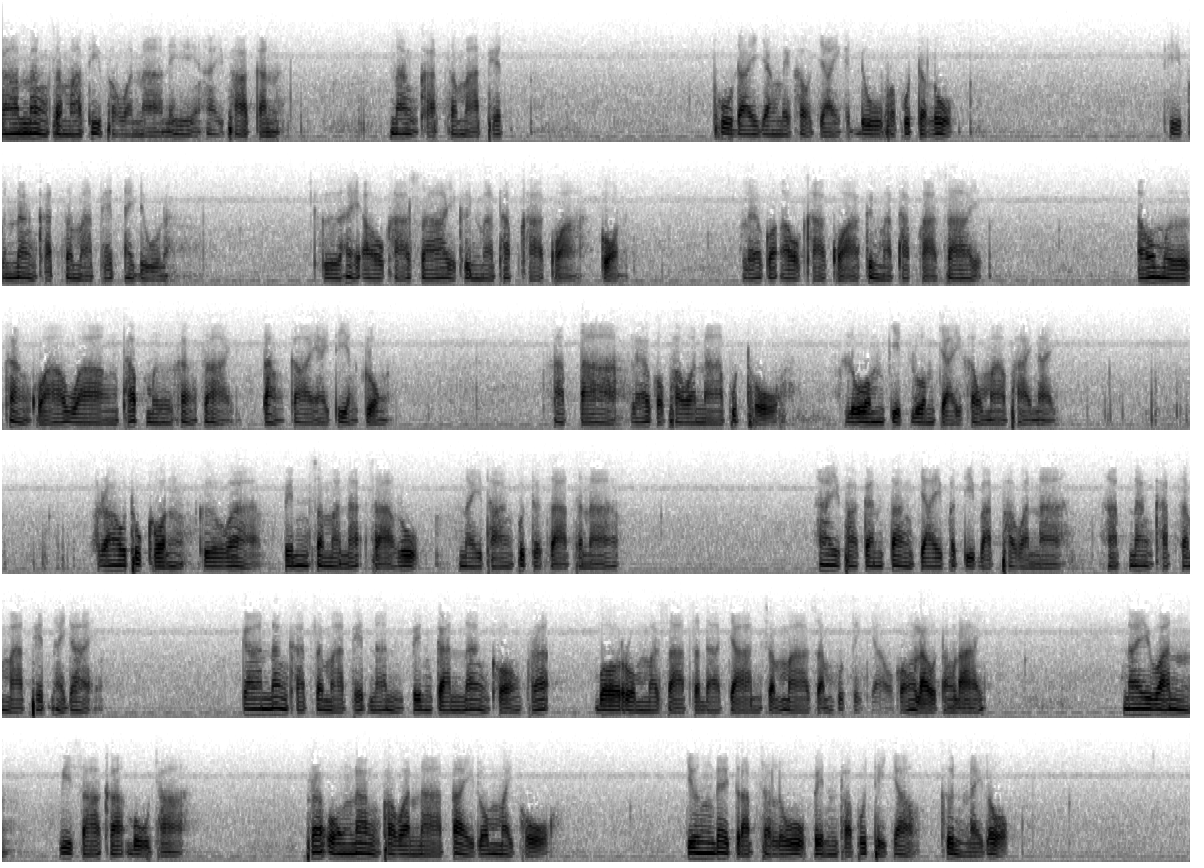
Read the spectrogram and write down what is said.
การนั่งสมาธิภาวนานี้ให้พากัน นั่งขัดสมาธิผู้ใดยังไม่เข้าใจก็ดูพระพุทธโลก ที่เพิ่นนั่งขัดสมาธิให้ดูนะ คือให้เอาขาซ้ายขึ้นมาทับขาขวาก่อน แล้วก็เอาขาขวาขึ้นมาทับขาซ้าย เอามือข้างขวาวางทับมือข้างซ้าย ตั้งกายให้เที่ยงตรงหลับตาแล้วก็ภาวนาพุทโธ รวมจิตรวมใจเข้ามาภายใน เราทุกคนคือว่าเป็นสมณะสาลูกในทางพุทธศาสนา ให้พากันตั้งใจปฏิบัติภาวนา หัดนั่งขัดสมาธิให้ได้ การนั่งขัดสมาธินั้นเป็นการนั่งของพระบรมศาสดาจารย์สัมมาสัมพุทธเจ้าของเราทั้งหลาย ในวันวิสาขาบูชา พระองค์นั่งภาวนาใต้ล้มไมโพ จึงได้ตรัสรู้เป็นพระพุทธเจ้าขึ้นในโลก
